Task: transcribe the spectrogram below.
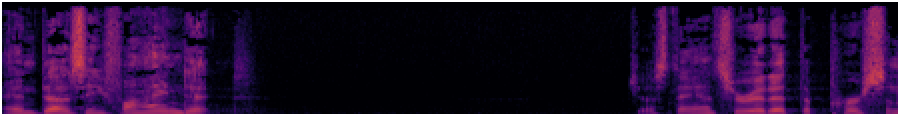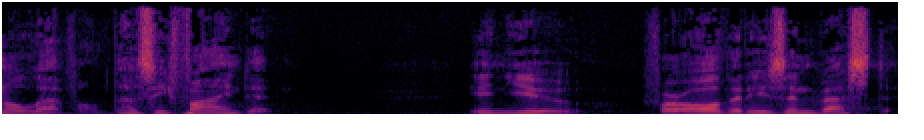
And does he find it? Just answer it at the personal level. Does he find it in you for all that he's invested?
